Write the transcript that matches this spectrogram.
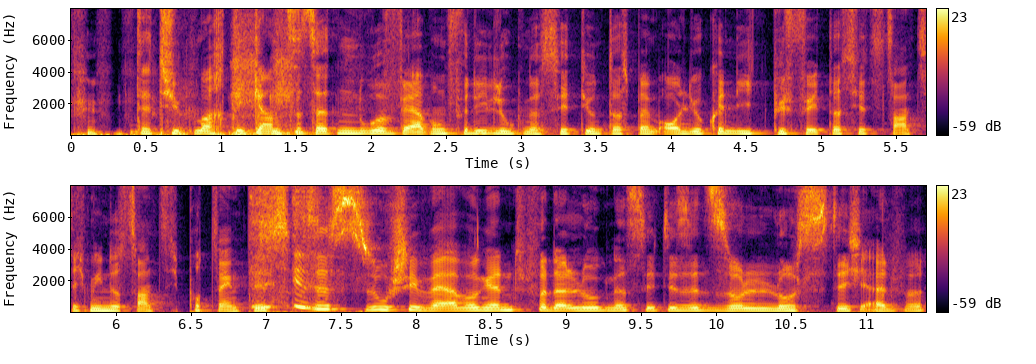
Der Typ macht die ganze Zeit nur Werbung für die Lugner City und das beim All You Can Eat Buffet, das jetzt 20 minus 20 Prozent ist. Diese Sushi-Werbungen von der Lugner City sind so lustig einfach.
